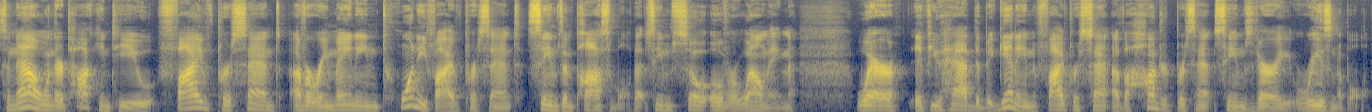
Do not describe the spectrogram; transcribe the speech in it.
so now when they're talking to you, 5% of a remaining 25% seems impossible. That seems so overwhelming. Where if you had the beginning, 5% of 100% seems very reasonable.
